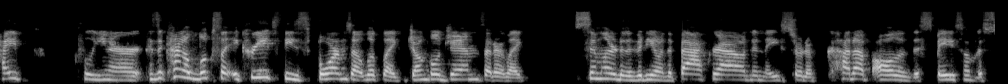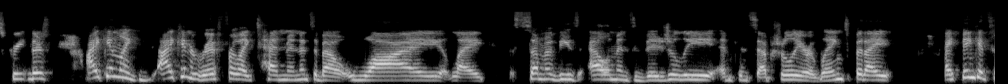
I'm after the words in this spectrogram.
pipe cleaner because it kind of looks like it creates these forms that look like jungle gyms that are like similar to the video in the background and they sort of cut up all of the space on the screen there's i can like i can riff for like 10 minutes about why like some of these elements visually and conceptually are linked but i i think it's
